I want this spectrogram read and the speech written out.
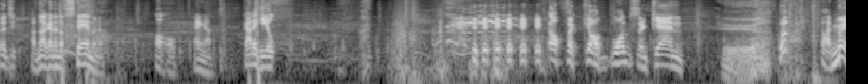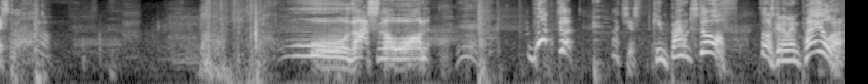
I've not got enough stamina. Uh-oh, hang on. Gotta heal. oh, for God, once again. I missed. Ooh, that's the one. What the? That just fucking bounced off. Thought I was going to impale her.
